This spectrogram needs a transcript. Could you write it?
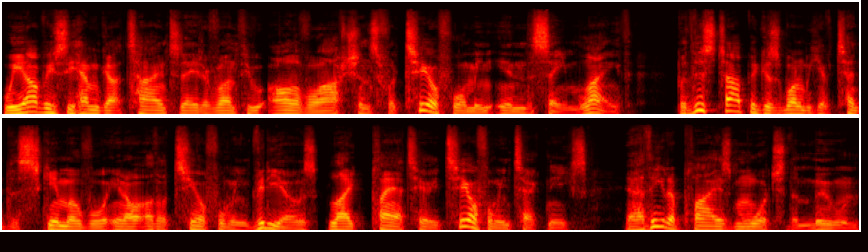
We obviously haven't got time today to run through all of our options for terraforming in the same length, but this topic is one we have tended to skim over in our other terraforming videos, like planetary terraforming techniques, and I think it applies more to the moon.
